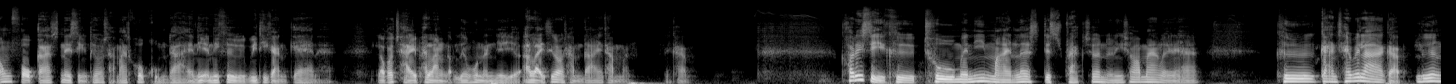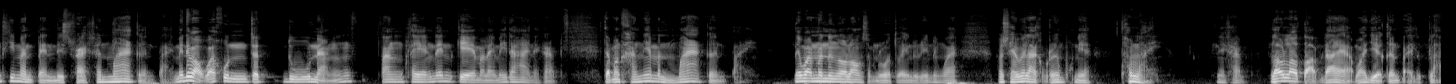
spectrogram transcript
ต้องโฟกัสในสิ่งที่เราสามารถควบคุมได้อันนี้อันนี้คือวิธีการแก้นะฮะเราก็ใช้พลังกับเรื่องพวกนั้นเยอะๆ อะไรที่เราทำได้ทำมันนะครับข้อที่ 4 คือ too many mindless distraction อันนี้ชอบมากเลยนะฮะคือการใช้เวลากับเรื่องที่มันเป็น distraction มากเกินไป ไม่ได้บอกว่าคุณจะดูหนังฟังเพลงเล่นเกมอะไรไม่ได้นะครับ แต่บางครั้งเนี่ยมันมากเกินไป ในวันวันหนึ่งเราลองสำรวจตัวเองดูนิดนึงว่า เราใช้เวลากับเรื่องพวกนี้เท่าไหร่นะครับ แล้วเราตอบได้อะว่าเยอะเกินไปหรือเปล่า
